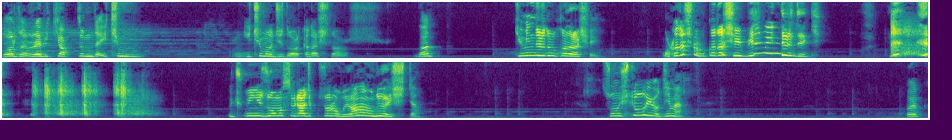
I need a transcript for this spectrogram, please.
Bu arada rabbit yaptığımda içim içim acıdı arkadaşlar. Lan kim indirdi bu kadar şey? Arkadaşlar bu kadar şey biz mi indirdik? 3100 olması birazcık zor oluyor ama oluyor işte. Sonuçta oluyor değil mi? Bak.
